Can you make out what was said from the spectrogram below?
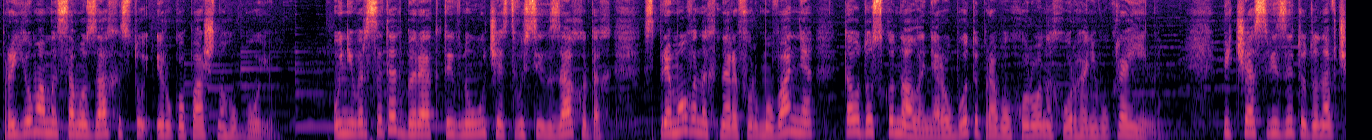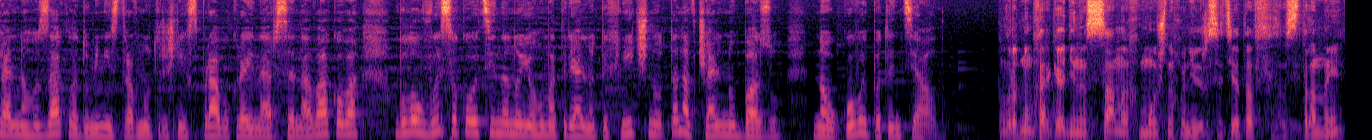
прийомами самозахисту і рукопашного бою. Університет бере активну участь в усіх заходах, спрямованих на реформування та удосконалення роботи правоохоронних органів України. Під час візиту до навчального закладу міністра внутрішніх справ України Арсена Авакова було високо оцінено його матеріально-технічну та навчальну базу, науковий потенціал. В родном Харькове один из самых мощных университетов страны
